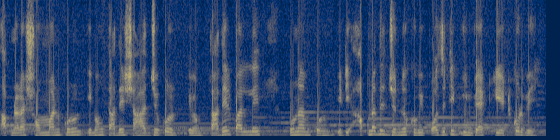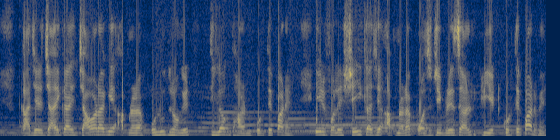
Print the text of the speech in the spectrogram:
আপনারা সম্মান করুন এবং তাদের সাহায্য করুন এবং তাদের পারলে প্রণাম করুন। এটি আপনাদের জন্য খুবই পজিটিভ ইম্প্যাক্ট ক্রিয়েট করবে। কাজের জায়গায় যাওয়ার আগে আপনারা হলুদ রঙের তিলক ধারণ করতে পারেন। এর ফলে সেই কাজে আপনারা পজিটিভ রেজাল্ট ক্রিয়েট করতে পারবেন।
